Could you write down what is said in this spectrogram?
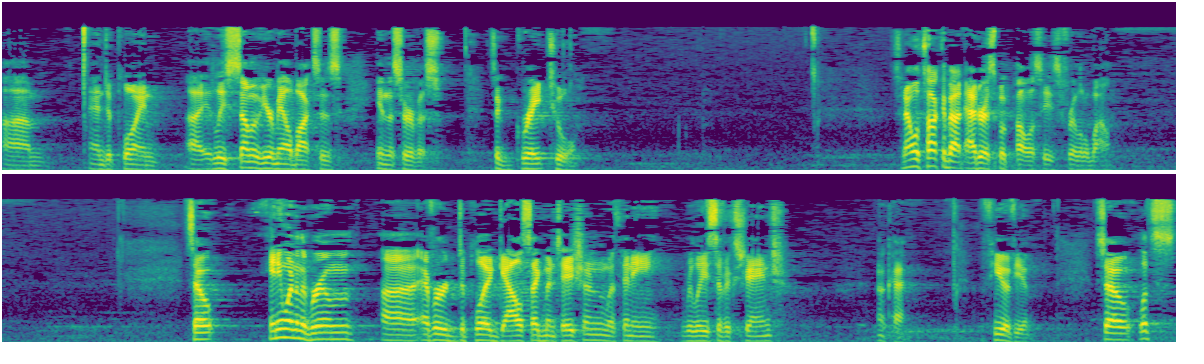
um, and deploying uh, at least some of your mailboxes in the service. It's a great tool. So now we'll talk about address book policies for a little while. So anyone in the room uh, ever deployed GAL segmentation with any release of Exchange? Okay, a few of you. So let's,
